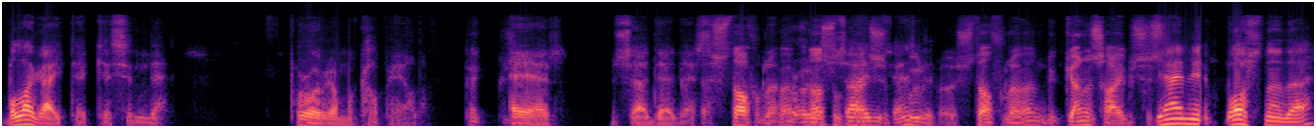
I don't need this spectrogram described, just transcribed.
Blagay tekkesinde programı kapayalım. Pek güzel. Eğer müsaade edersen. Estağfurullah efendim. Nasıl sahibi teessüp? sensin. Buyurun. Estağfurullah efendim. Dükkanın sahibi siz. Yani Bosna'da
